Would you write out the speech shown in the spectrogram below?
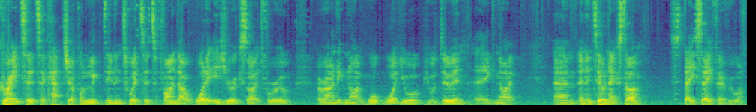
great to, to catch up on LinkedIn and Twitter to find out what it is you're excited for around Ignite, what, what you're, you're doing at Ignite. Um, and until next time, stay safe, everyone.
